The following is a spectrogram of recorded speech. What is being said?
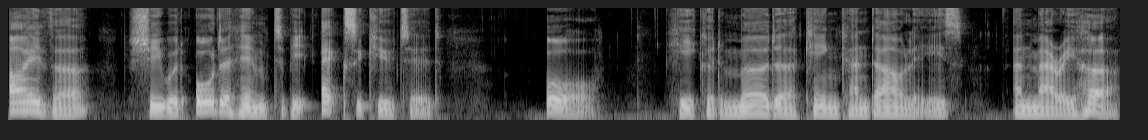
Either she would order him to be executed, or he could murder King Candaules and marry her.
